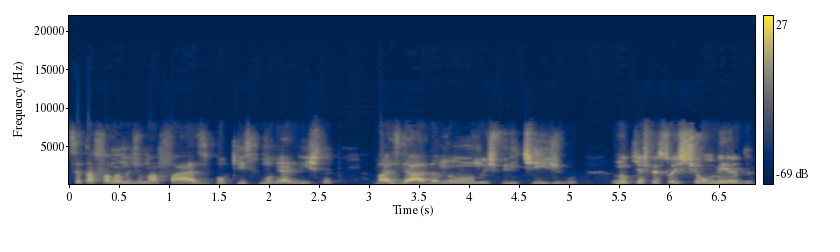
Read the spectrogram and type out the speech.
você está falando de uma fase pouquíssimo realista, baseada no, no espiritismo, no que as pessoas tinham medo.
